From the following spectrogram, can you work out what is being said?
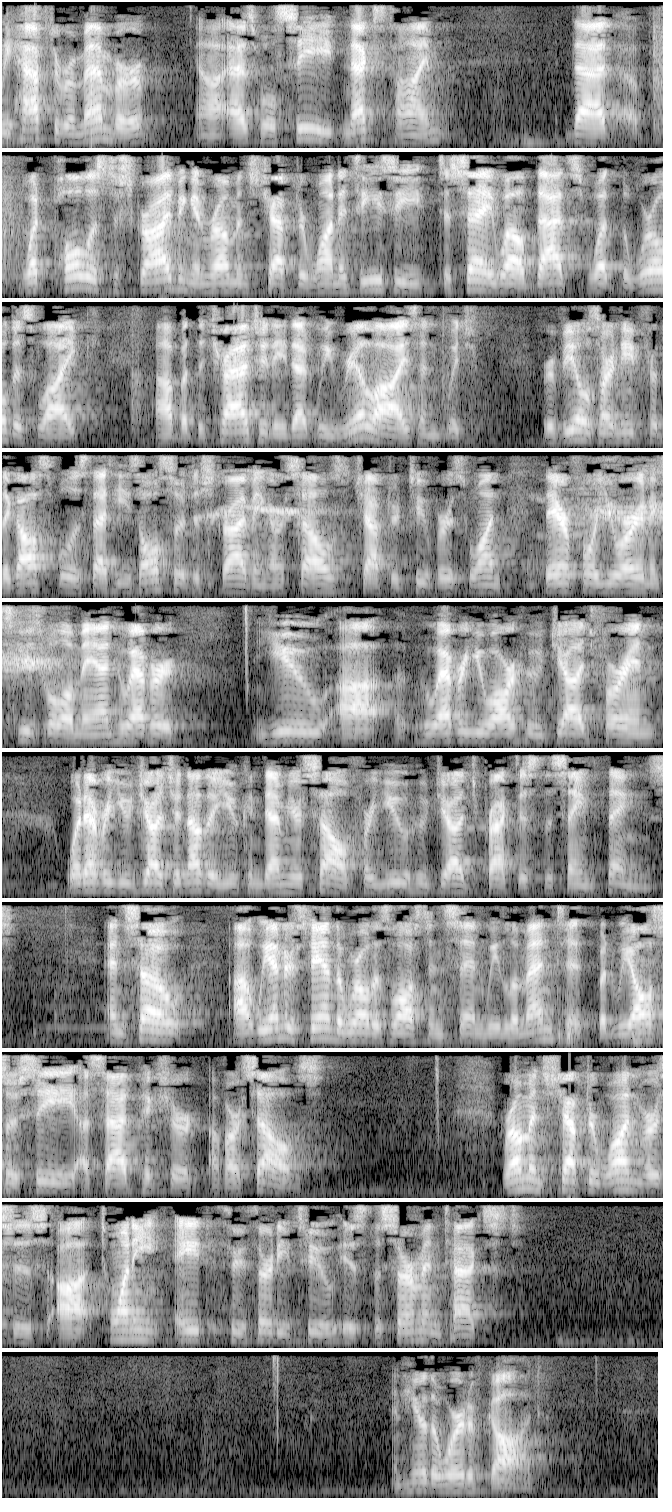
We have to remember, uh, as we'll see next time, that what Paul is describing in Romans chapter 1, it's easy to say, well, that's what the world is like, uh, but the tragedy that we realize and which reveals our need for the gospel is that he's also describing ourselves, chapter 2, verse 1. Therefore, you are inexcusable, O man, whoever you, uh, whoever you are who judge, for in whatever you judge another, you condemn yourself, for you who judge practice the same things. And so, uh, we understand the world is lost in sin, we lament it, but we also see a sad picture of ourselves. Romans chapter 1, verses uh, 28 through 32 is the sermon text. And hear the word of God.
